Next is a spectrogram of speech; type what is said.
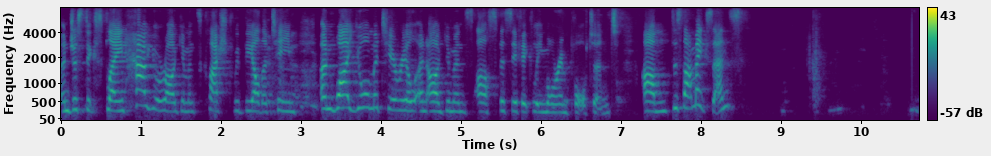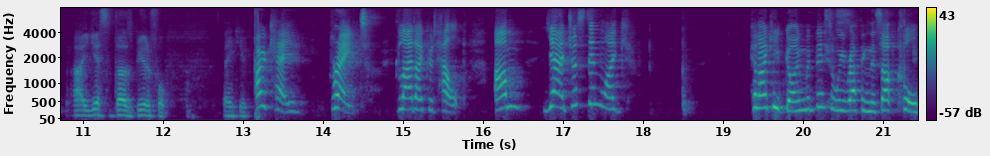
and just explain how your arguments clashed with the other team and why your material and arguments are specifically more important. Um, does that make sense? Uh, yes, it does. Beautiful. Thank you. Okay, great. Glad I could help. Um, yeah, just in like, can I keep going with this? Are we wrapping this up? Cool.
